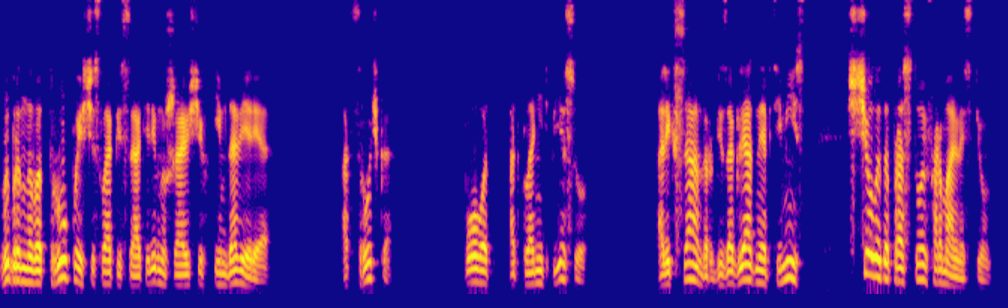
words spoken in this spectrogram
выбранного трупа из числа писателей, внушающих им доверие. Отсрочка? Повод отклонить пьесу? Александр, безоглядный оптимист, счел это простой формальностью.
